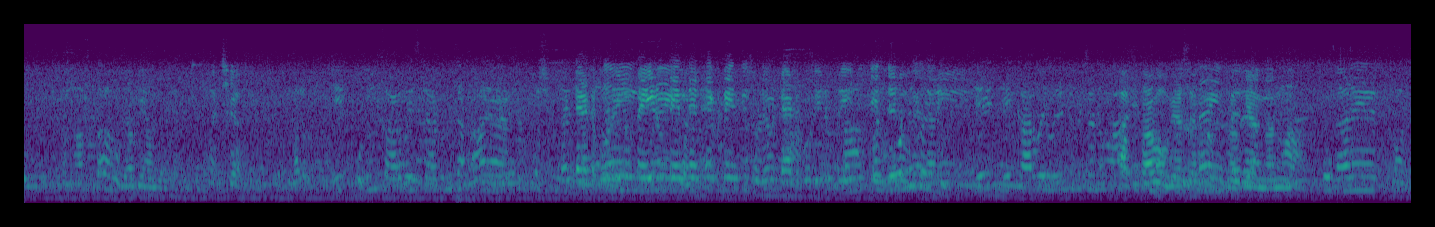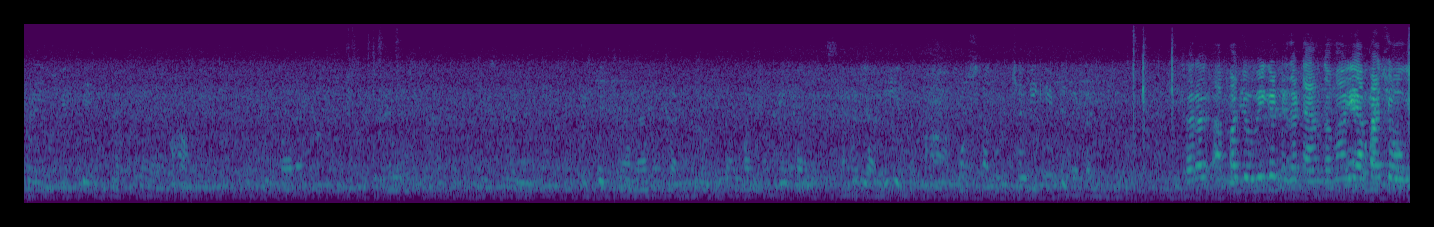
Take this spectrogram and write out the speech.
ਹਫਤਾ ਹੋ ਗਿਆ ਬਿਆਨ ਦਿੱਤਾ ਅੱਛਾ। ਮਤਲਬ ਜੇ ਉਦੋਂ ਹੀ ਕਾਰਵਾਈ ਸਟਾਰਟ ਹੋਈ ਤਾਂ ਆ ਆ ਕੁਝ ਡੈਡ ਬੋਡੀ ਨੂੰ ਪਈ ਨੂੰ ਦਿਨ ਇੱਕ ਬੇਨਤੀ ਸੁਣਿਓ ਡੈਡ ਬੋਡੀ ਨੂੰ ਪਈ ਨੂੰ ਤਿੰਨ ਦਿਨ ਹੋ ਗਏ ਸਰ ਜੇ ਜੇ ਕਾਰਵਾਈ ਹੋਈ ਤਾਂ ਸਾਨੂੰ ਹਫ਼ਤਾ ਹੋ ਗਿਆ ਸਰ ਬਿਆਨਾਂ ਨੂੰ। ਹਾਂ, ਉਹ ਨਾਲੇ ਕੰਪਨੀ ਕੀਤੀ ਹਾਂ ਗਿਆ ਹੈ ਘਰ ਦਾ ਆਪਾਂ ਚੰਗੀ ਗੱਲ ਸਮਝ ਆ ਗਈ ਹੈ ਹਾਂ ਉਸ 24 ਘੰਟੇ ਦਾ ਟਾਈਮ ਸਰ, ਆਪਾਂ 24 ਘੰਟੇ ਦਾ ਟਾਈਮ ਦਵਾਂਗੇ, ਆਪਾਂ ਚੌਕ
